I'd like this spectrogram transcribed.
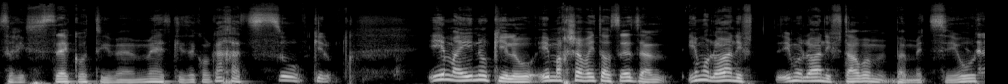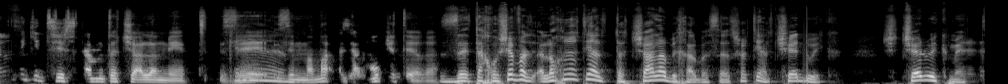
זה ריסק אותי באמת כי זה כל כך עצוב כאילו אם היינו כאילו אם עכשיו היית עושה את זה על אם הוא לא היה נפ- אם הוא לא היה נפטר במ- במציאות, זה לא נגיד שסתם תצ'אלה מת, זה כן. זה ממש, זה עמוק יותר. זה אתה חושב על, אני לא חשבתי על תצ'אלה בכלל בסרט, חשבתי על צ'דוויק, שצ'דוויק מת,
